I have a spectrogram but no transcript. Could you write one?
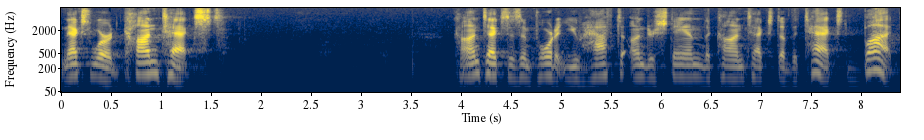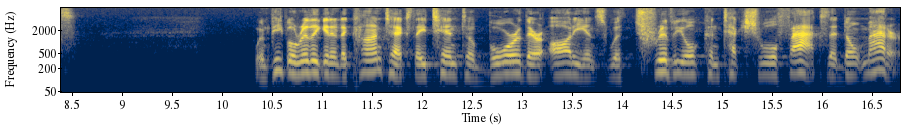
Next word, context. Context is important. You have to understand the context of the text. But when people really get into context, they tend to bore their audience with trivial contextual facts that don't matter.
